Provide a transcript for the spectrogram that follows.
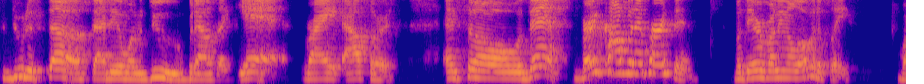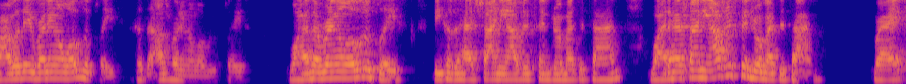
to do the stuff that I didn't want to do, but I was like, yeah, right, outsourced. And so then, very confident person, but they were running all over the place. Why were they running all over the place? Because I was running all over the place. Why is I running all over the place? Because I had shiny object syndrome at the time. Why did I have shiny object syndrome at the time? Right?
